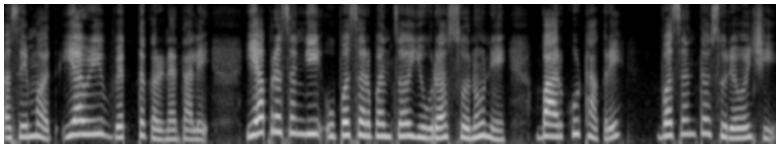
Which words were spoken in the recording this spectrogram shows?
असे मत यावेळी व्यक्त करण्यात आले. या प्रसंगी उपसरपंच युवराज सोनवणे बारकू ठाकरे वसंत सूर्यवंशी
